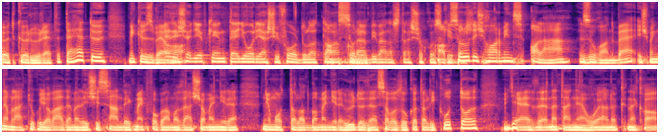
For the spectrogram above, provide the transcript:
öt körülre tehető, miközben... Ez a... is egyébként egy óriási fordulat a Abszolút. korábbi választásokhoz Abszolút, képest. és 30 alá zuhant be, és még nem látjuk, hogy a vádemelési szándék megfogalmazása mennyire nyomott alatban, mennyire üldözel szavazókat a Likudtól, ugye ez Netanyahu elnöknek a,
